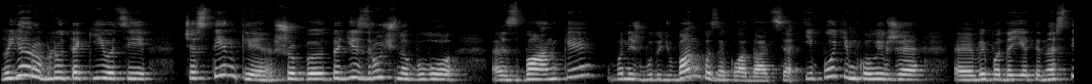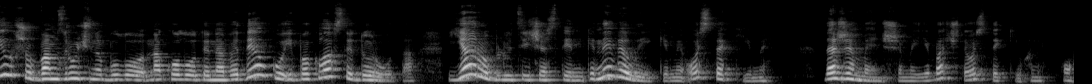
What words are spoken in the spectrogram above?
Ну, я роблю такі оці частинки, щоб тоді зручно було е, з банки, вони ж будуть в банку закладатися, і потім, коли вже е, ви подаєте на стіл, щоб вам зручно було наколоти на виделку і покласти до рота. Я роблю ці частинки невеликими, ось такими. Навіть меншими є. Бачите, ось такі вони. О.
